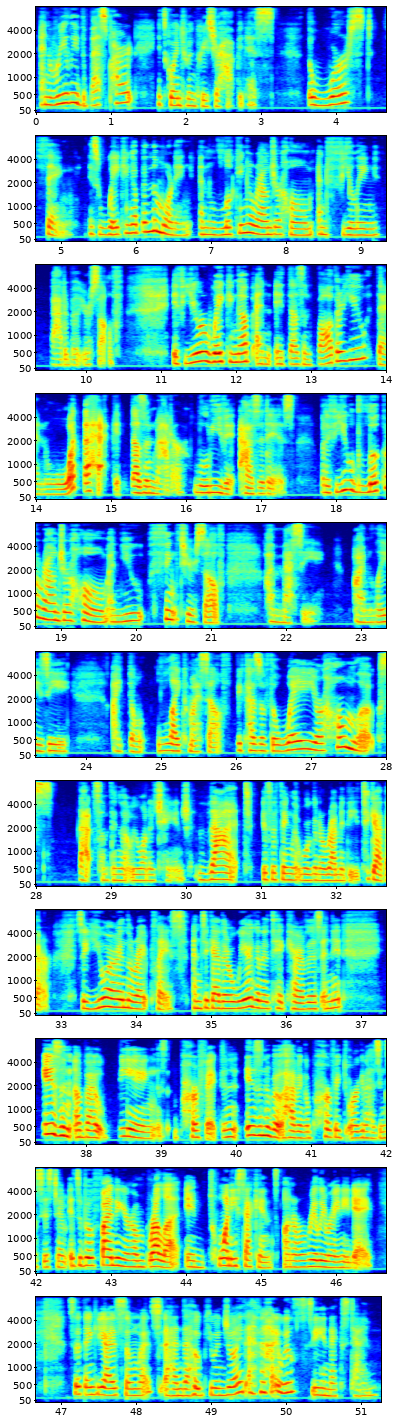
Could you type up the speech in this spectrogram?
And really, the best part, it's going to increase your happiness. The worst thing is waking up in the morning and looking around your home and feeling bad about yourself. If you're waking up and it doesn't bother you, then what the heck? It doesn't matter. Leave it as it is. But if you look around your home and you think to yourself, I'm messy, I'm lazy, I don't like myself because of the way your home looks, that's something that we want to change. That is the thing that we're going to remedy together. So you are in the right place, and together we are going to take care of this. And it isn't about being perfect, and it isn't about having a perfect organizing system. It's about finding your umbrella in 20 seconds on a really rainy day. So thank you guys so much, and I hope you enjoyed, and I will see you next time.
